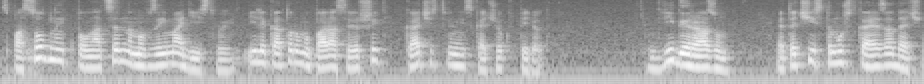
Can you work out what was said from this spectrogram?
способный к полноценному взаимодействию или которому пора совершить качественный скачок вперед. Двигай разум. Это чисто мужская задача.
